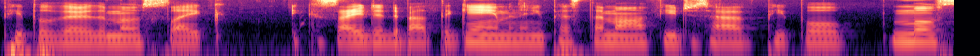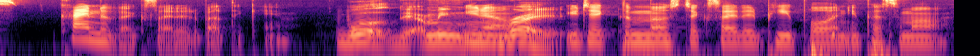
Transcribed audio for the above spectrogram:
people that are the most like excited about the game, and then you piss them off, you just have people most kind of excited about the game. well i mean You know, right You take the most excited people and you piss them off.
